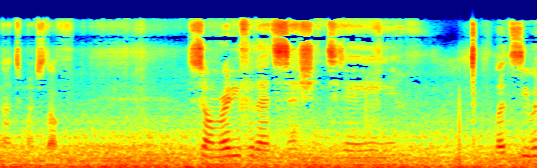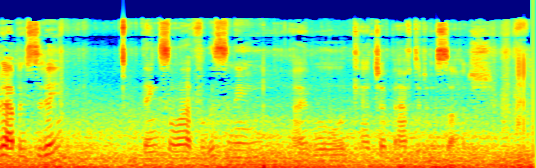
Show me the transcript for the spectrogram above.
not too much stuff. So I'm ready for that session today. Let's see what happens today. Thanks a lot for listening. I will catch up after the massage.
